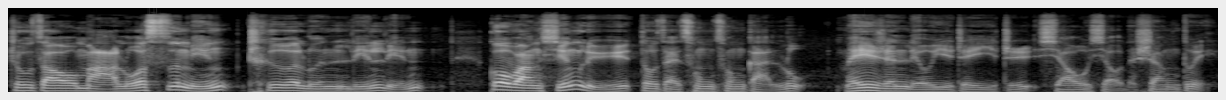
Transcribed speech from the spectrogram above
周遭马骡嘶鸣，车轮辚辚，过往行旅都在匆匆赶路，没人留意这一支小小的商队。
